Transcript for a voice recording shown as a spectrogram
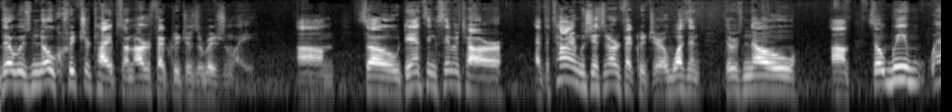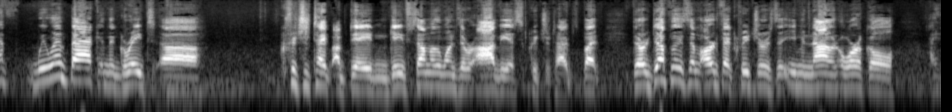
there was no creature types on artifact creatures originally. Um, so dancing scimitar at the time was just an artifact creature. It wasn't. There was no. Um, so we have, we went back in the great uh, creature type update and gave some of the ones that were obvious creature types, but there are definitely some artifact creatures that even now in Oracle, I,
